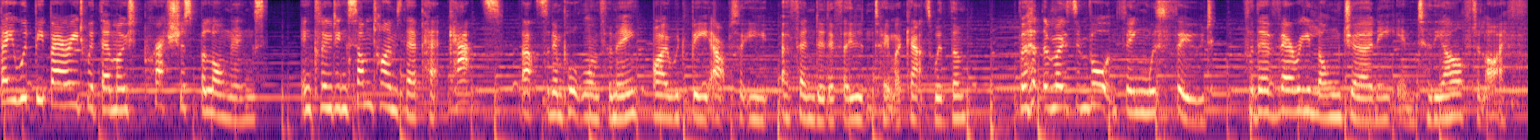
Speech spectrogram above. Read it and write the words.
They would be buried with their most precious belongings, including sometimes their pet cats. That's an important one for me. I would be absolutely offended if they didn't take my cats with them. But the most important thing was food for their very long journey into the afterlife.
